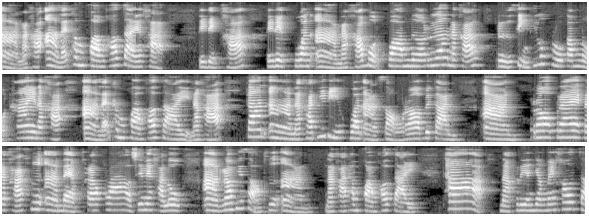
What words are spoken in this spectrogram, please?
อ่านนะคะ อ่านและทำความเข้าใจค่ะ เด็กๆคะเด็กๆควรอ่านนะคะ บทความเนื้อเรื่องนะคะ หรือสิ่งที่คุณครูกำหนดให้นะคะ อ่านและทำความเข้าใจนะคะ การอ่านนะคะที่ดีควรอ่านสองรอบด้วยกัน อ่านรอบแรกนะคะ คืออ่านแบบคร่าวๆ ใช่ไหมคะลูกอ่านรอบที่สองคืออ่านนะคะทำความเข้าใจ ถ้านักเรียนยังไม่เข้าใจ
